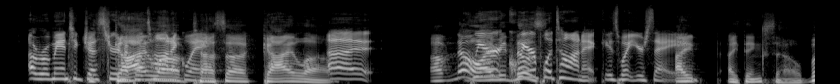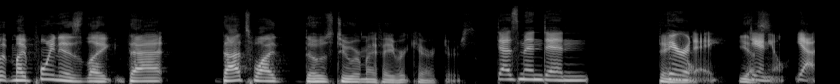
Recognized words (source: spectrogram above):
a romantic gesture in a platonic love, way. Tessa, guy love. Uh, um, no, queer, I mean queer those- platonic is what you're saying. I I think so. But my point is like that. That's why those two are my favorite characters. Desmond and Daniel. Faraday. Yes. Daniel. Yeah.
